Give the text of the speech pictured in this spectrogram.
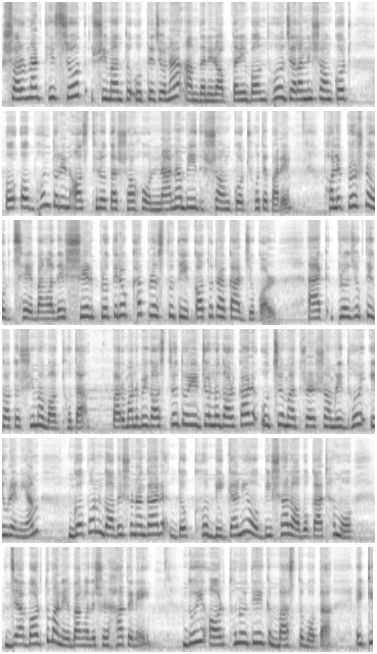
শরণার্থী স্রোত, সীমান্ত উত্তেজনা, আমদানি রপ্তানি বন্ধ, জ্বালানি সংকট ও অভ্যন্তরীণ অস্থিরতা সহ নানাবিধ সংকট হতে পারে। ফলে প্রশ্ন উঠছে, বাংলাদেশের প্রতিরক্ষা প্রস্তুতি কতটা কার্যকর? এক প্রযুক্তিগত সীমাবদ্ধতা। পারমাণবিক অস্ত্র তৈরির জন্য দরকার উচ্চমাত্রার সমৃদ্ধ ইউরেনিয়াম। গোপন গবেষণাগার, দক্ষ বিজ্ঞানী ও বিশাল অবকাঠামো যা বর্তমানে বাংলাদেশের হাতে নেই। দুই অর্থনৈতিক বাস্তবতা। একটি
